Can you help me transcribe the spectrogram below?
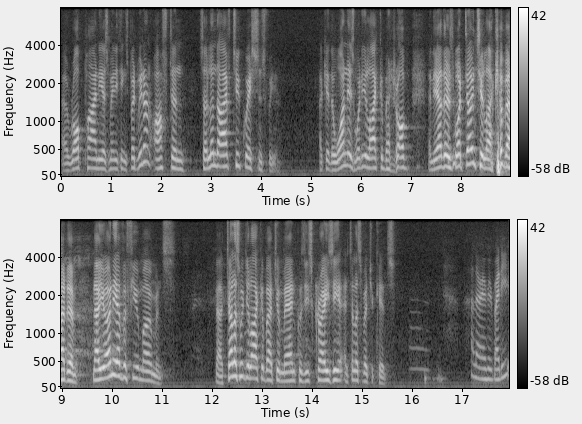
uh, Rob pioneers many things. But we don't often. So, Linda, I have two questions for you. Okay, the one is what do you like about Rob, and the other is what don't you like about him. Now, you only have a few moments. Now, tell us what you like about your man because he's crazy, and tell us about your kids. Hello, everybody.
